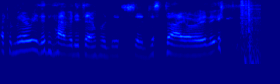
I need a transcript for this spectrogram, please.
Like Mary didn't have any time for this shit, just die already.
